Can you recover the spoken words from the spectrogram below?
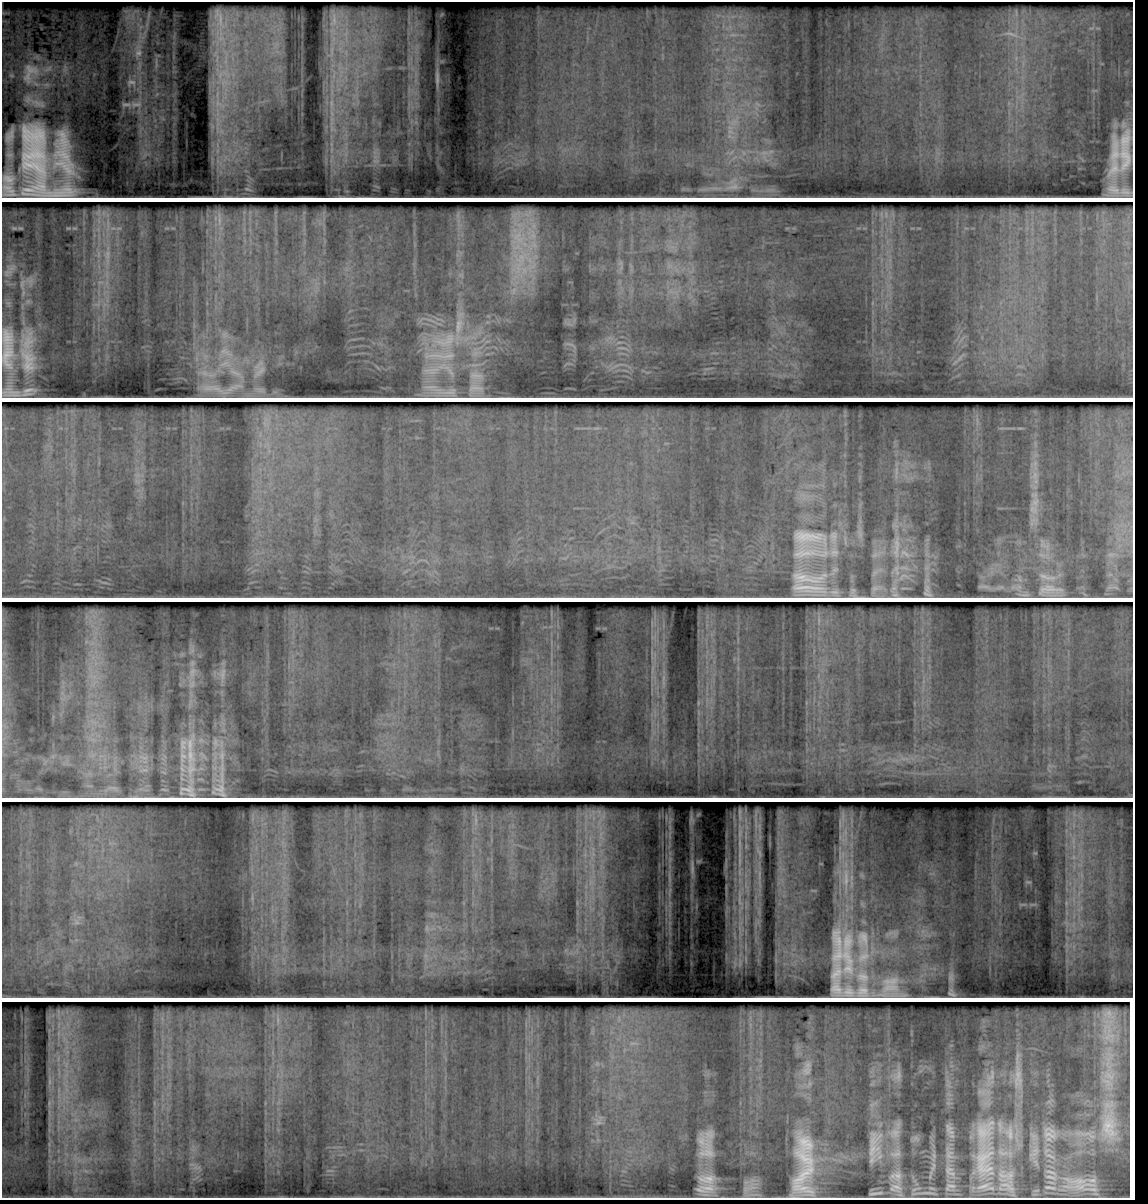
Okay, I'm here. Los! Ich peppel dich wieder hoch. Okay, they're walking in. Ready, Genji? Uh, yeah, I'm ready. Uh, you start. Oh, this was bad. Sorry, I I'm lost. sorry. You got one. oh, boah, toll. Diva, du mit deinem Breitasch, geh da raus.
